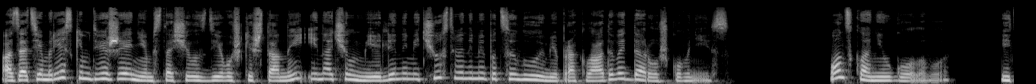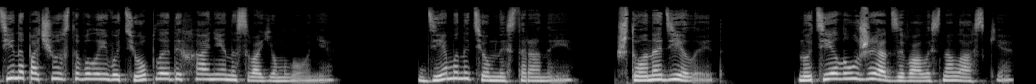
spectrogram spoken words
А затем резким движением стащил с девушки штаны и начал медленными чувственными поцелуями прокладывать дорожку вниз. Он склонил голову, и Тина почувствовала его теплое дыхание на своем лоне. Демоны темной стороны. Что она делает? Но тело уже отзывалось на ласки,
